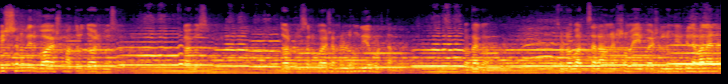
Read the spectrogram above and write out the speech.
বিশ্বনবীর বয়স মাত্র 10 বছর। কয় বছর? 10 বছর বয়স আমরা লুঙ্গিও পড়তাম কথা কর ছোট বাচ্চারা অনেক সময় এই বয়সে লুঙ্গি খুলে ফেলায় না।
